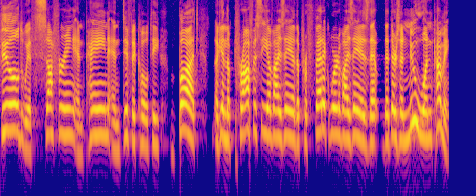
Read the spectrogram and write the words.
filled with suffering and pain and difficulty. But again, the prophecy of Isaiah, the prophetic word of Isaiah is that, that there's a new one coming.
